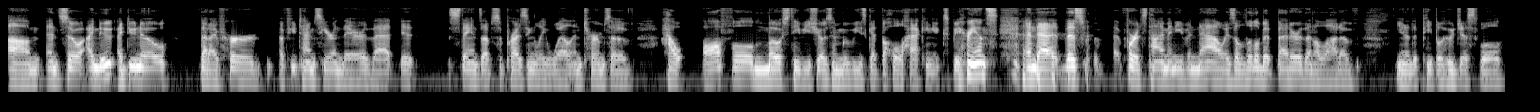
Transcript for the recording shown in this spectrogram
Um, and so I knew I do know that I've heard a few times here and there that it stands up surprisingly well in terms of how awful most TV shows and movies get the whole hacking experience and that this for its time and even now is a little bit better than a lot of you know the people who just will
